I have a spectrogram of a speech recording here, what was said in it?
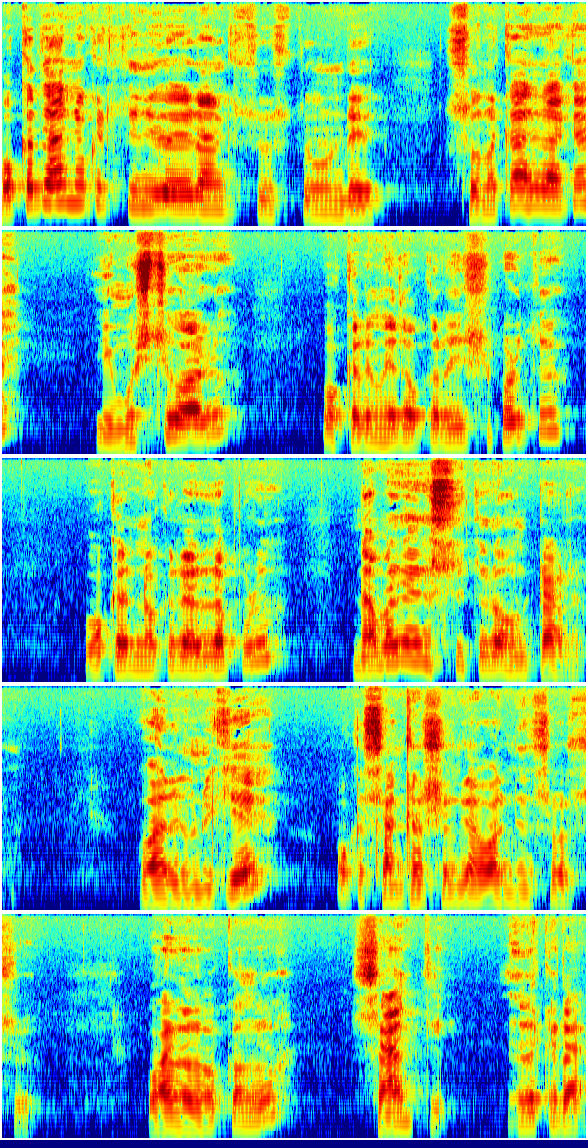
ఒకదానొకటి తినివేయడానికి చూస్తూ ఉండే సునకాలాగా ఈ ముష్టివాడు ఒకరి మీద ఒకరు ఇష్టపడుతూ ఒకరినొకరు ఎల్లప్పుడూ నమ్మలేని స్థితిలో ఉంటారు. వారి ఉనికియే ఒక సంఘర్షణగా వర్ణించవచ్చు. వాళ్ళ లోకంలో శాంతి నిలకడ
